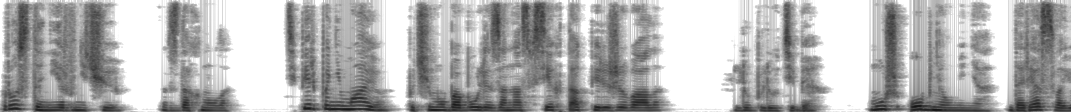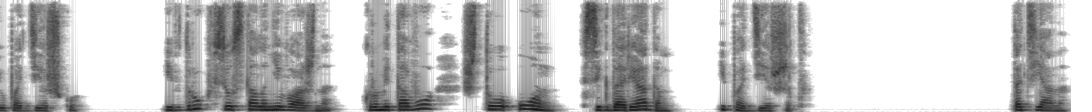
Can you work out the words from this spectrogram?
просто нервничаю», — вздохнула. «Теперь понимаю, почему бабуля за нас всех так переживала. Люблю тебя». Муж обнял меня, даря свою поддержку. И вдруг все стало неважно, кроме того, что он всегда рядом и поддержит. Татьяна.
